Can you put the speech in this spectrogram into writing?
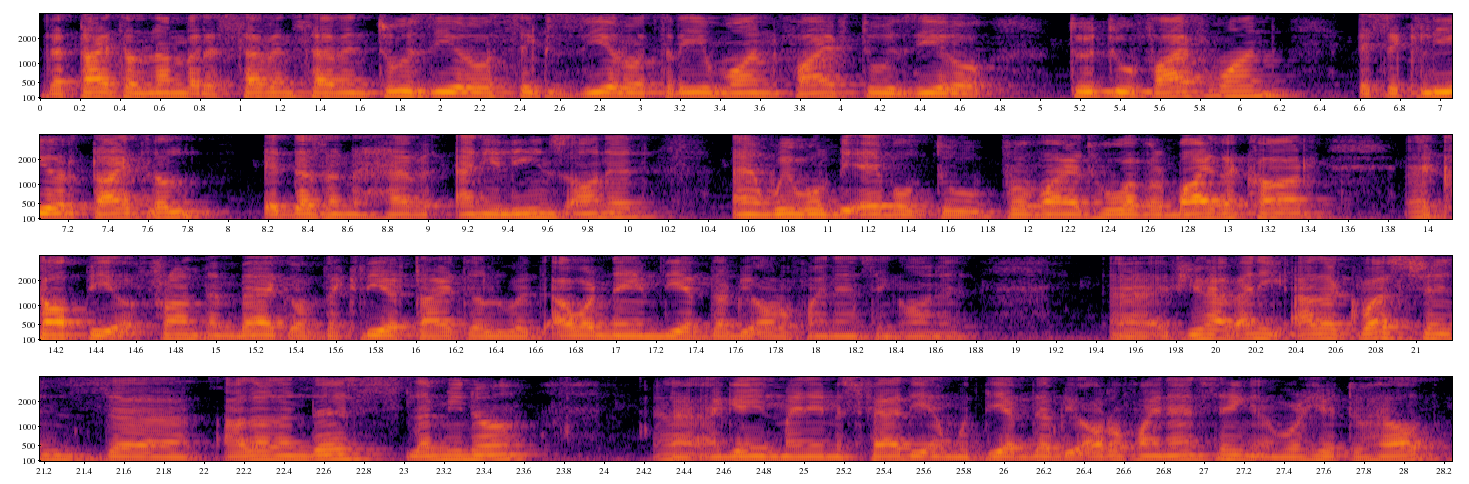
The title number is 7720603152022251 it's a clear title. It doesn't have any liens on it and we will be able to provide whoever buy the car a copy of front and back of the clear title with our name DFW Auto Financing on it. Uh, if you have any other questions uh, other than this let me know uh, again my name is Fadi. I'm with DFW Auto Financing and we're here to help.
